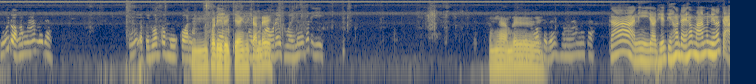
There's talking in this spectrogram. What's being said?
อุ้ยดอกงามๆเลยจ้ะ อุ้ยเอาไปรวมกับหมูก่อนอืน่ะมพอดีได้แกงให้กันเลยให้ผู้ฒ่าได้ถ้วยหนึงพอดีงามๆเลรวมย ไปเลยงามๆเลยจ้ะจ้า นี่ยอดเห็ดที่เฮาได้เฮามาวันนี้แล้วจ้ะ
